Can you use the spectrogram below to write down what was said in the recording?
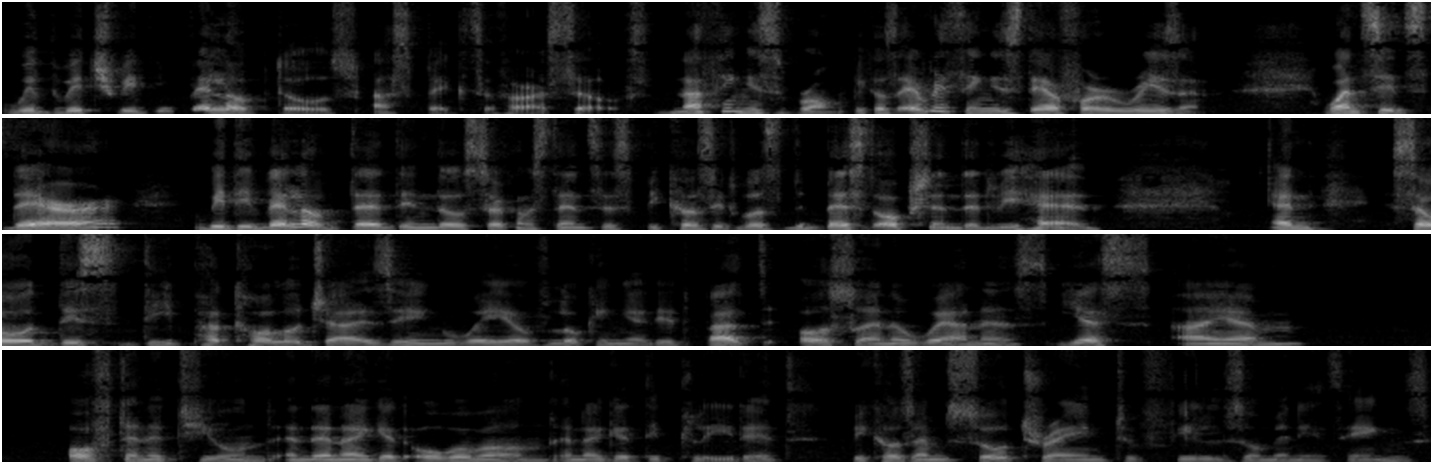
with which we develop those aspects of ourselves. Nothing is wrong because everything is there for a reason. Once it's there we developed that in those circumstances because it was the best option that we had. And so this depathologizing way of looking at it but also an awareness yes i am often attuned and then i get overwhelmed and i get depleted because i'm so trained to feel so many things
